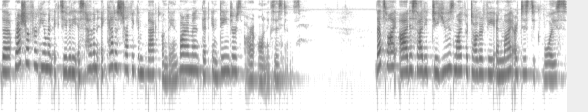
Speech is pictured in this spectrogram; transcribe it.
The pressure from human activity is having a catastrophic impact on the environment that endangers our own existence. That's why I decided to use my photography and my artistic voice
